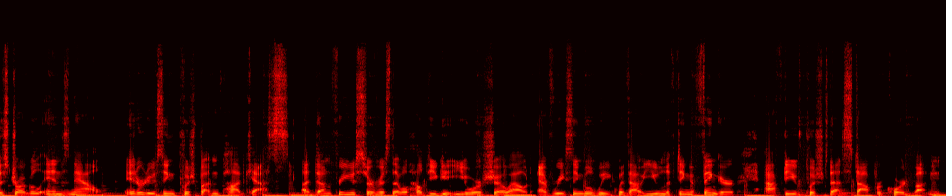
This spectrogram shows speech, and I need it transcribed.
The struggle ends now. Introducing Push Button Podcasts, a done for you service that will help you get your show out every single week without you lifting a finger after you've pushed that stop record button.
